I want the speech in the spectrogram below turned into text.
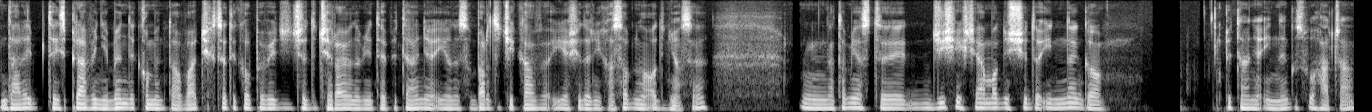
dalej tej sprawy nie będę komentować. Chcę tylko powiedzieć, że docierają do mnie te pytania i one są bardzo ciekawe i ja się do nich osobno odniosę. Natomiast y, dzisiaj chciałem odnieść się do innego pytania innego słuchacza.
